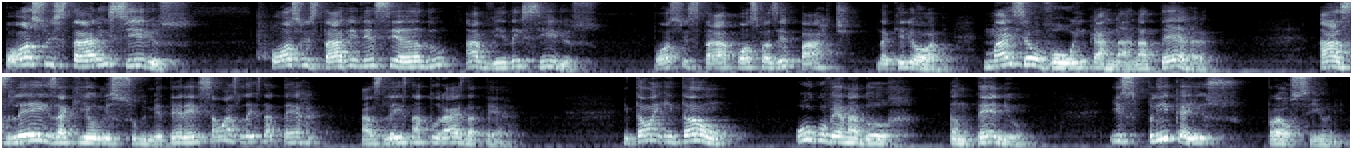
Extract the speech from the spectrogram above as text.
Posso estar em Sírios, posso estar vivenciando a vida em Sírios, posso estar, posso fazer parte daquele orbe. Mas se eu vou encarnar na Terra, as leis a que eu me submeterei são as leis da Terra, as leis naturais da Terra. Então, então o governador Antênio explica isso para Alcione.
